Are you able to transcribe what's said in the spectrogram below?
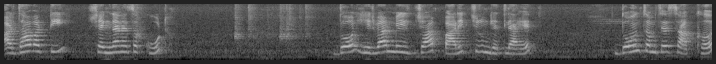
अर्धा वाटी शेंगदाण्याचं कूट. दोन हिरव्या मिरच्या बारीक चिरून घेतल्या आहेत. दोन चमचे साखर.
